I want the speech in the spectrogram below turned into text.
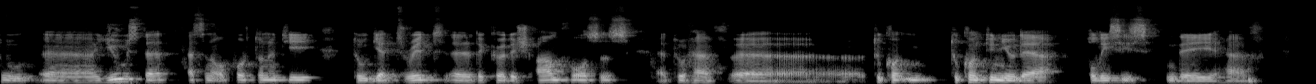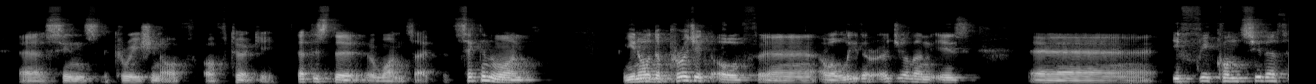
to uh, use that as an opportunity to get rid uh, the Kurdish armed forces, uh, to have uh, to con- to continue their policies they have since the creation of of Turkey. That is the one side. The second one, you know, the project of our leader Öcalan is uh, if we consider it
